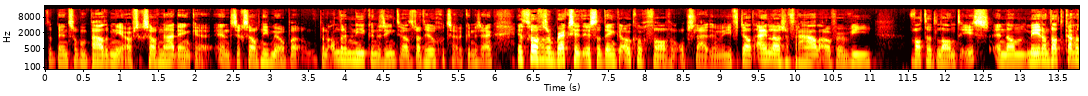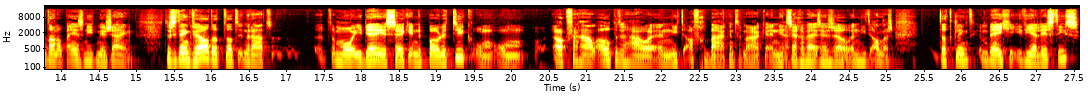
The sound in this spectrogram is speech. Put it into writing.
dat mensen op een bepaalde manier over zichzelf nadenken. En zichzelf niet meer op een, op een andere manier kunnen zien. Terwijl ze dat heel goed zouden kunnen zijn. In het geval van zo'n Brexit is dat denk ik ook een geval van opsluiting. Je vertelt eindeloos een verhaal over wie, wat het land is. En dan meer dan dat kan het dan opeens niet meer zijn. Dus ik denk wel dat dat inderdaad het een mooi idee is. Zeker in de politiek. Om, om elk verhaal open te houden. En niet afgebakend te maken. En niet Ja. zeggen wij zijn zo en niet anders dat klinkt een beetje idealistisch.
